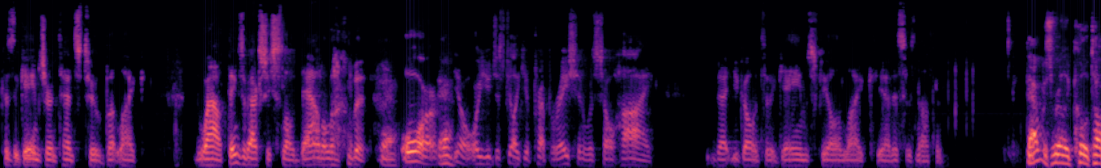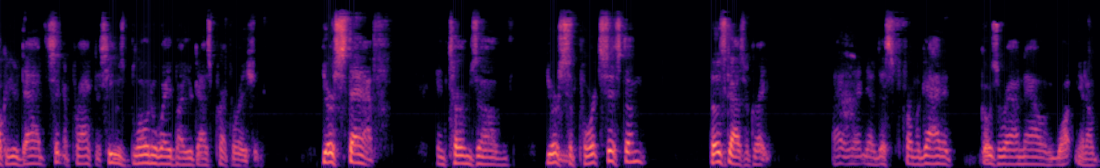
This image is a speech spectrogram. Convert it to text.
because the games are intense too, but like wow, things have actually slowed down a little bit, Yeah. or Yeah. you know, or you just feel like your preparation was so high that you go into the games feeling like, yeah, this is nothing. That was really cool talking to your dad sitting in practice. He was blown away by your guys' preparation. Your staff, in terms of your Mm. support system, those guys were great. I, you know, just from a guy that goes around now and what you know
